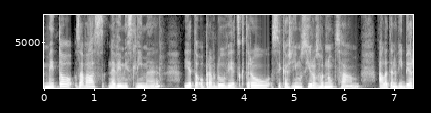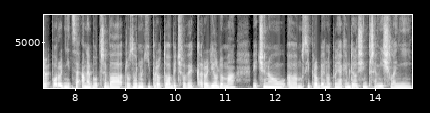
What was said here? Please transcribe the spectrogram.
My to za vás nevymyslíme, je to opravdu věc, kterou si každý musí rozhodnout sám, ale ten výběr porodnice, anebo třeba rozhodnutí pro to, aby člověk rodil doma, většinou uh, musí proběhnout po nějakém delším přemýšlení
